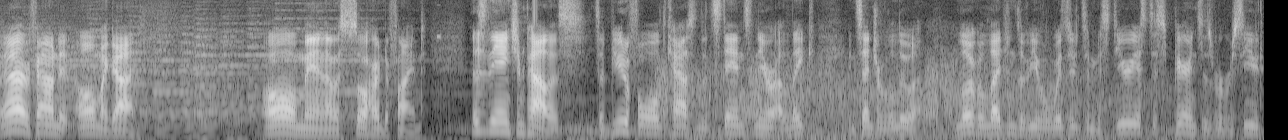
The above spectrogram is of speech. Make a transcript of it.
Ah, we found it. Oh my god. Oh man, that was so hard to find. This is the Ancient Palace. It's a beautiful old castle that stands near a lake in central Valua. Local legends of evil wizards and mysterious disappearances were received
